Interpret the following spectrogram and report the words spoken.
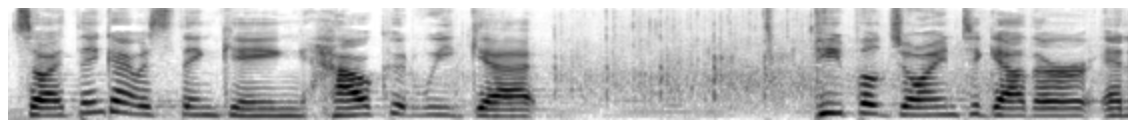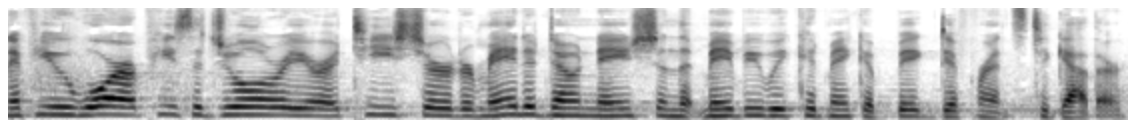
So I think I was thinking, how could we get people joined together? And if you wore a piece of jewelry or a t-shirt or made a donation that maybe we could make a big difference together.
